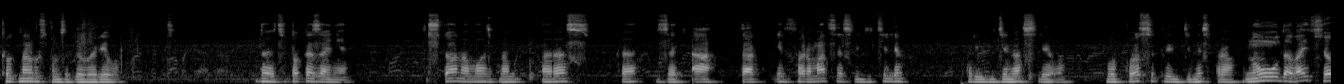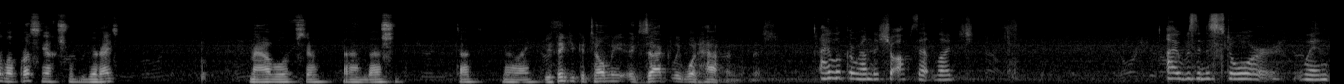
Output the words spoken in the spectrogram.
Тут на русском заговорила. Дайте показания. Что она может нам рассказать? А, так, информация о свидетелях приведена слева. Вопросы приведены справа. Ну, давай, все, вопросы я хочу выбирать. На, вот, все, карандашик. Так, давай. You think you could tell me exactly what happened, miss? I look around the shops at lunch. I was in a store when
